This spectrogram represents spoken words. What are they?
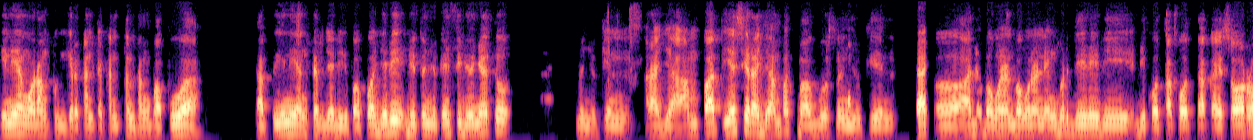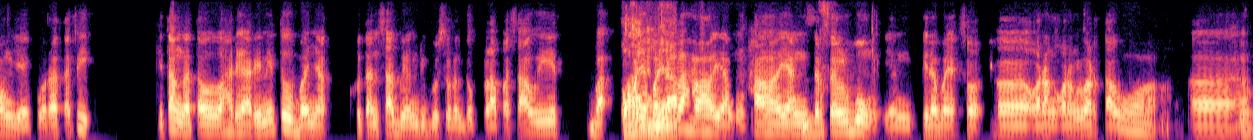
ini yang orang pikirkan tentang Papua. Tapi ini yang terjadi di Papua. Jadi ditunjukin videonya tuh nunjukin Raja Ampat. Iya sih Raja Ampat bagus nunjukin uh, ada bangunan-bangunan yang berdiri di di kota-kota kayak Sorong Jayapura. Tapi kita nggak tahu hari-hari ini tuh banyak hutan sagu yang digusur untuk kelapa sawit ba pokoknya banyak lah hal-hal yang hal yang hmm. terselubung yang tidak banyak so, uh, orang-orang luar tahu. Wow. Uh,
